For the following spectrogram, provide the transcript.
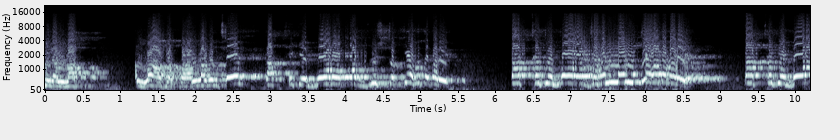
মিনাল্লাহ। আল্লাহ আল্লাহ বলছেন, তার থেকে বড় কে হতে পারে? তার থেকে বড় কে হতে পারে? তার থেকে বড়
